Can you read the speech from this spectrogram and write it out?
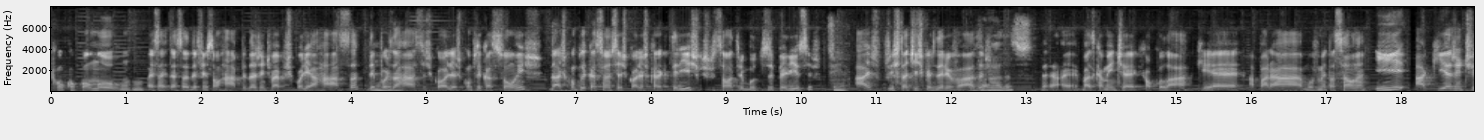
Como essa, essa definição rápida, a gente vai escolher a raça. Depois uhum. da raça, escolhe as complicações. Das complicações, você escolhe as características, que são atributos e perícias. Sim. As estatísticas derivadas. derivadas. É, basicamente é calcular, que é aparar a movimentação, né? E aqui a gente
